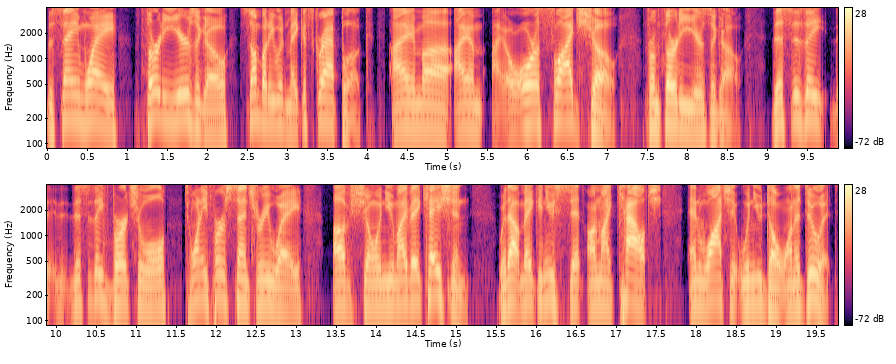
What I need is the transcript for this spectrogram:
the same way 30 years ago somebody would make a scrapbook. I am uh I am or a slideshow from 30 years ago. This is a this is a virtual 21st century way of showing you my vacation without making you sit on my couch and watch it when you don't want to do it.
